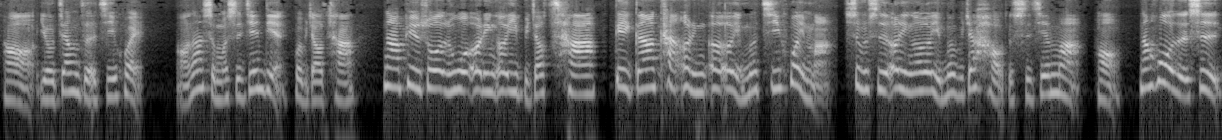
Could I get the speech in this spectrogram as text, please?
啊，有这样子的机会，啊，那什么时间点会比较差？那譬如说，如果二零二一比较差，可以跟他看二零二二有没有机会嘛？是不是二零二二有没有比较好的时间嘛？好，那或者是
